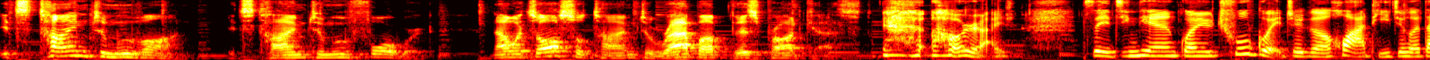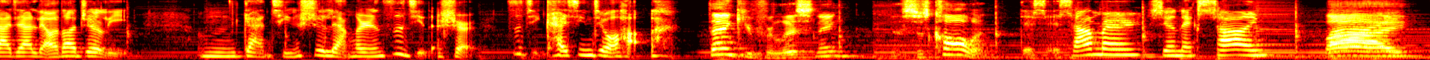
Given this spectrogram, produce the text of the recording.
it's time to move on. It's time to move forward. Now it's also time to wrap up this podcast. All right，所以今天关于出轨这个话题就和大家聊到这里。嗯，感情是两个人自己的事儿，自己开心就好。 Thank you for listening. This is Colin. This is Summer. See you next time. Bye.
